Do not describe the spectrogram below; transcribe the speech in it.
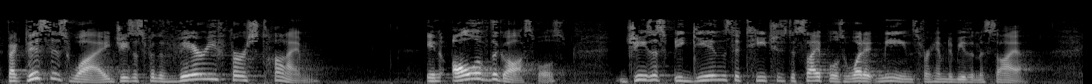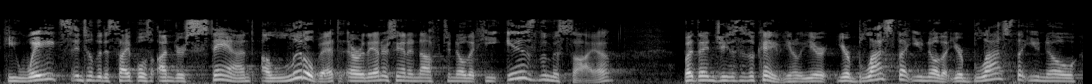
In fact, this is why Jesus, for the very first time in all of the Gospels, Jesus begins to teach his disciples what it means for him to be the Messiah. He waits until the disciples understand a little bit, or they understand enough to know that he is the Messiah. But then Jesus says, okay, you know, you're, you're blessed that you know that. You're blessed that you know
